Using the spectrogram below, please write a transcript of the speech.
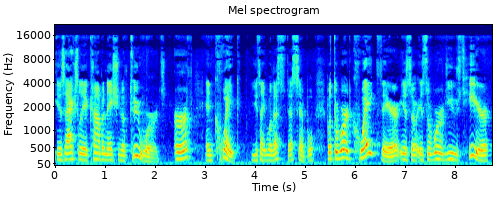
is actually a combination of two words, earth and quake. You think, well, that's that's simple, but the word quake there is a is a word used here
